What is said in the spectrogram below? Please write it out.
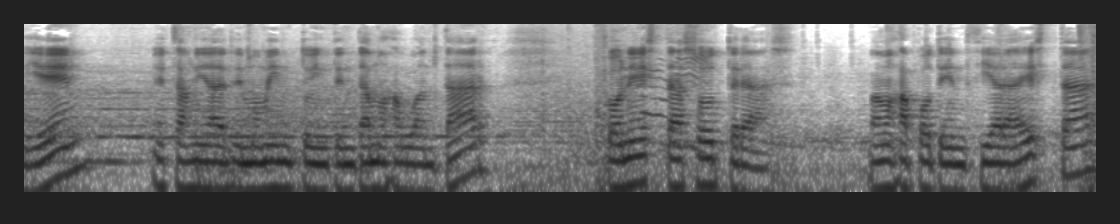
Bien. Estas unidades de momento intentamos aguantar. Con estas otras vamos a potenciar a estas.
